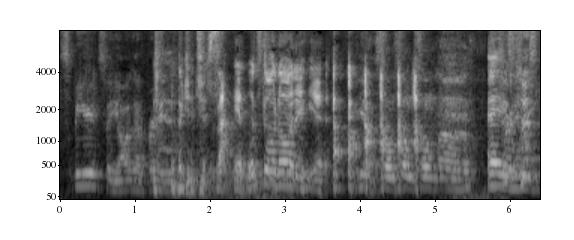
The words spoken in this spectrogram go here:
spirit, so you always gotta pray. over Look your at your side. What's going on in here? Yeah. Some, some, some. Uh, hey, Just, just,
